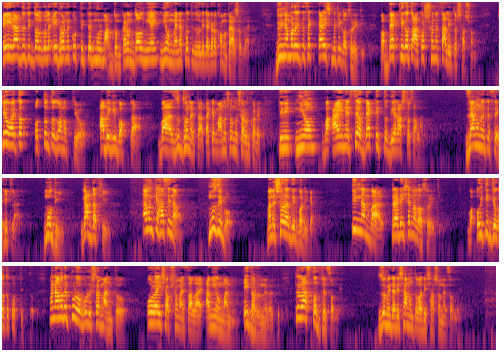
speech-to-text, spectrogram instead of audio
এই রাজনৈতিক দলগুলো এই ধরনের কর্তৃত্বের মূল মাধ্যম, কারণ দল নিয়ে নিয়ম মেনে প্রতিযোগিতা করে ক্ষমতায় আসা যায়। দুই নম্বর হইতেছে ক্যারিসমেটিক অথরিটি বা ব্যক্তিগত আকর্ষণে চালিত শাসন। কেউ হয়তো অত্যন্ত জনপ্রিয়, আবেগী বক্তা বা যুদ্ধ নেতা, তাকে মানুষ অনুসরণ করে। তিনি নিয়ম বা আইনের চেয়েও ব্যক্তিত্ব দিয়ে রাষ্ট্র চালান। যেমন হইতেছে হিটলার, মোদি, গাদ্দাফি, এমনকি হাসিনাও, মুজিবও মানে সোরাদির বডিগার্ড তিন নাম্বার ট্র্যাডিশনাল অথরিটি বা ঐতিহ্যগত কর্তৃত্ব। মানে আমাদের পূর্বপুরুষরা মানত, ওরাই সবসময় চালায়, আমিও মানি, এই ধরনের আর কি। এটা রাজতন্ত্রে চলে, জমিদারি সামন্তবাদী শাসনে চলে।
